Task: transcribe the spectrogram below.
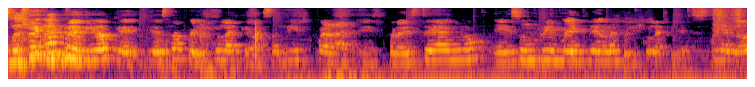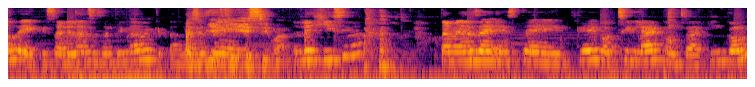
Pues tengo entendido que, que esta película que va a salir para, eh, para este año es un remake de una película que ya existía, ¿no? De que salió en el 69, que también es, Es de... viejísima. Lejísima. También es de este, ¿qué? Godzilla contra King Kong.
